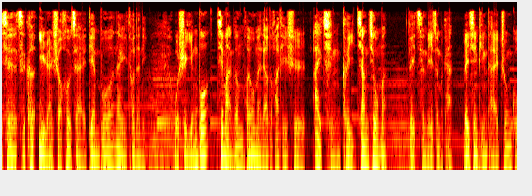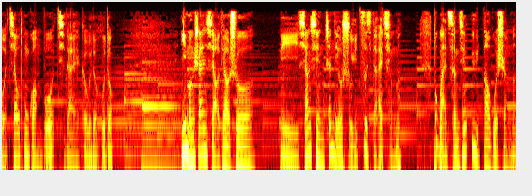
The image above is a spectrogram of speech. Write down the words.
感谢此刻依然守候在电波那一头的你，我是迎波。今晚跟朋友们聊的话题是：爱情可以将就吗？对此你怎么看？微信平台中国交通广播，期待各位的互动。沂蒙山小调说：“你相信真的有属于自己的爱情吗？不管曾经遇到过什么，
